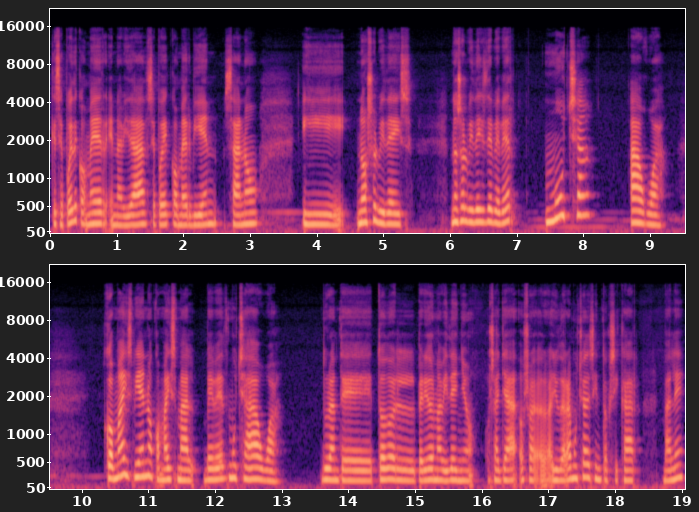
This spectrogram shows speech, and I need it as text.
que se puede comer en Navidad, se puede comer bien, sano y no os olvidéis, no os olvidéis de beber mucha agua. Comáis bien o comáis mal, bebed mucha agua durante todo el periodo navideño, os, os ayudará mucho a desintoxicar. ¿vale?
